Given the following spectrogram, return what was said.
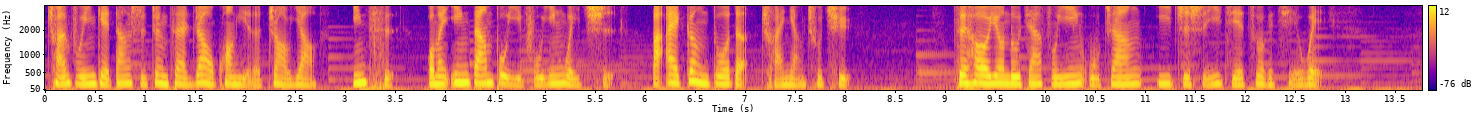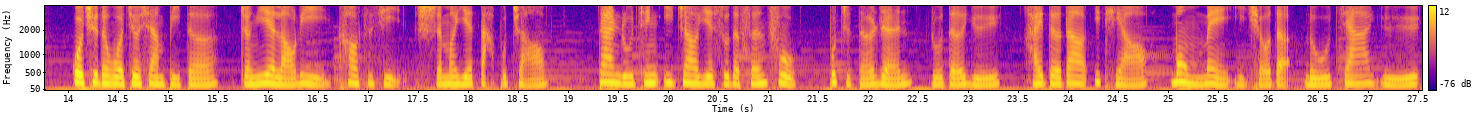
传福音给当时正在绕旷野的照耀。因此，我们应当不以福音为耻，把爱更多的传扬出去。最后，用路加福音五章一至十一节做个结尾。过去的我就像彼得，整夜劳力，靠自己什么也打不着；但如今依照耶稣的吩咐，不只得人如得鱼，还得到一条梦寐以求的卢家鱼。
